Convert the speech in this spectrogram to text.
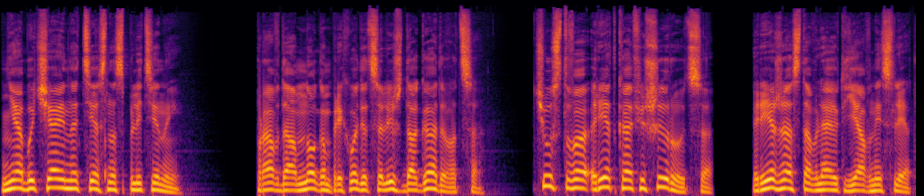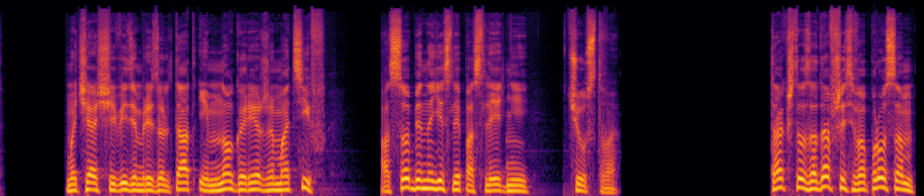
необычайно тесно сплетены. Правда, о многом приходится лишь догадываться. Чувства редко афишируются, реже оставляют явный след. Мы чаще видим результат и много реже мотив, особенно если последний – чувство. Так что, задавшись вопросом,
